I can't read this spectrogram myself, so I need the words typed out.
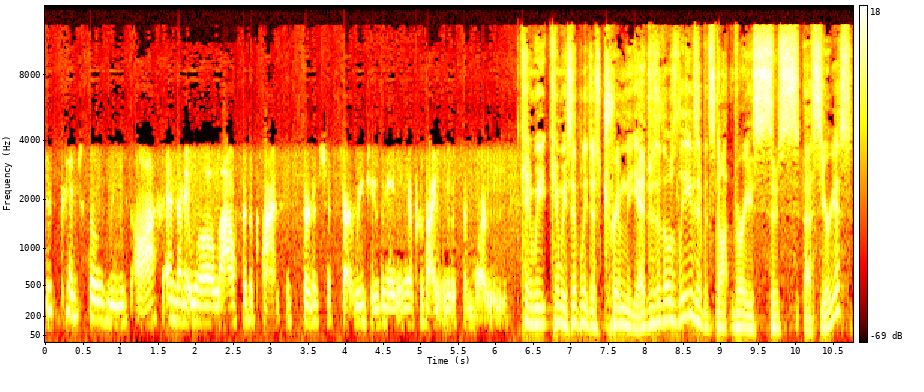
just pinch those leaves off, and then it will allow for the plant to sort of just start rejuvenating and providing you with some more leaves. Can we can we simply just trim the edges of those leaves if it's not very uh, serious?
